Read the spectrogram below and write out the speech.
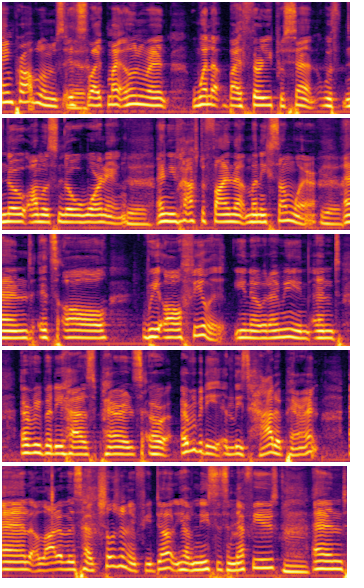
same problems. It's Yeah. like my own rent went up by thirty percent with no almost no warning, and you have to find that money somewhere and it's all we all feel it you know what i mean? And everybody has parents or everybody at least had a parent and a lot of us have children. If you don't you have nieces and nephews and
